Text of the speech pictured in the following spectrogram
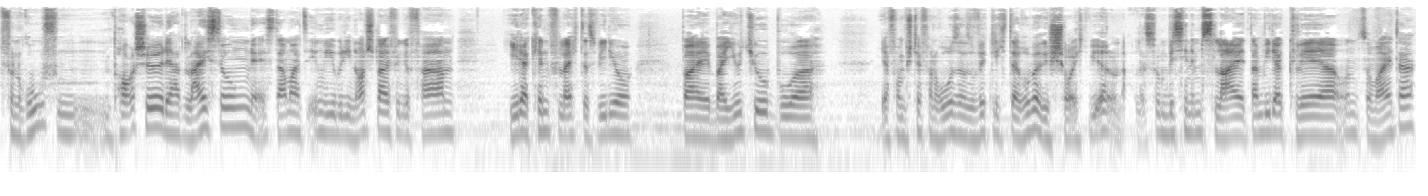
von Ruf ein, ein Porsche, der hat Leistung, der ist damals irgendwie über die Nordschleife gefahren. Jeder kennt vielleicht das Video bei, bei YouTube, wo er ja vom Stefan Rosa so wirklich darüber gescheucht wird und alles so ein bisschen im Slide, dann wieder quer und so weiter.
